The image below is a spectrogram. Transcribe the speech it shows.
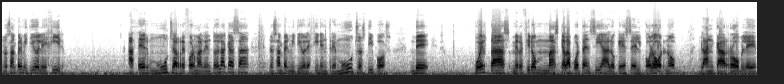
Nos han permitido elegir hacer muchas reformas dentro de la casa, nos han permitido elegir entre muchos tipos de puertas, me refiero más que a la puerta en sí, a lo que es el color, ¿no? Blanca, roble,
